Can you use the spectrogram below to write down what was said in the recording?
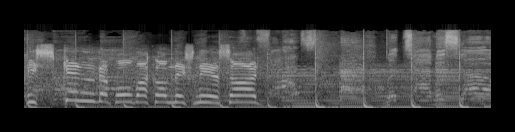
He skinned the fullback on this near side. But time is slow.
